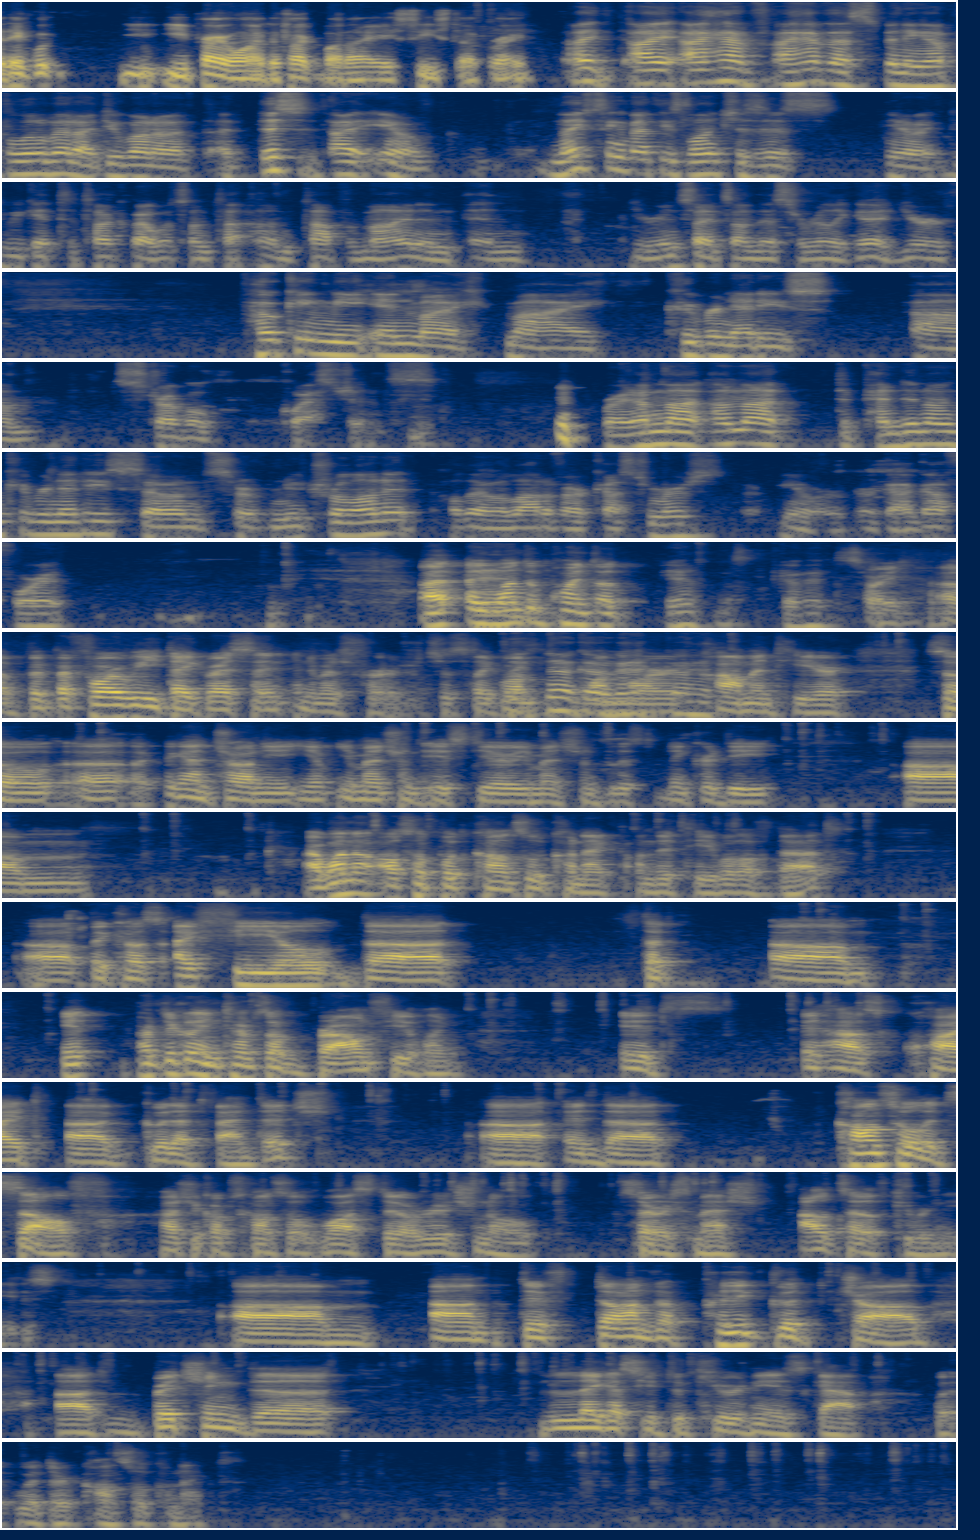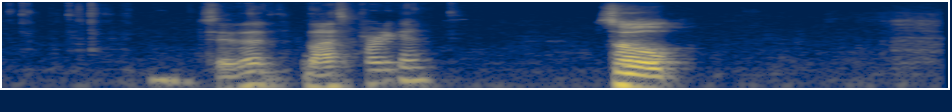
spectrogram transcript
I think you, you probably wanted to talk about IAC stuff, right? I, I I have I have that spinning up a little bit. I do want to uh, this I you know nice thing about these lunches is, you know, we get to talk about what's on top on top of mind, and and your insights on this are really good. You're poking me in my my Kubernetes um, struggle questions, right? I'm not I'm not dependent on Kubernetes, so I'm sort of neutral on it. Although a lot of our customers, you know, are, are gaga for it. I, I want to point out Yeah, go ahead. sorry, uh, but before we digress any much further, just like one, no, go- one go more ahead. comment here. So uh, again, John, you, you- mentioned Istio, you mentioned List- Linkerd. Um, I want to also put Consul Connect on the table of that uh, because I feel that that um, in, particularly in terms of brownfielding, it's it has quite a good advantage uh, in that Consul itself, HashiCorp's Consul, was the original service mesh outside of Kubernetes. Um, and they've done a pretty good job at bridging the legacy to Kubernetes gap with, with their Consul connect. Say that last part again. So,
